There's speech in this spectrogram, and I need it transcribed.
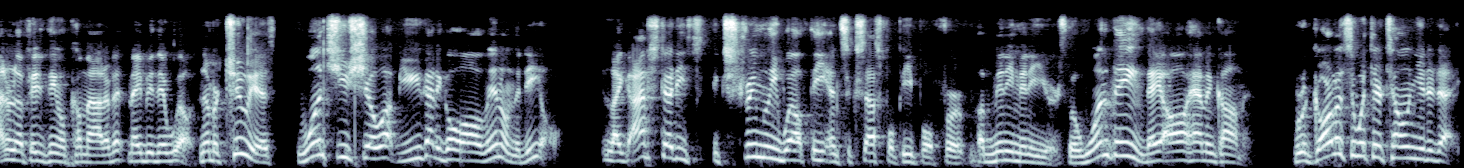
I don't know if anything will come out of it. Maybe there will. Number two is once you show up, you, you got to go all in on the deal. Like I've studied extremely wealthy and successful people for uh, many, many years. But one thing they all have in common, regardless of what they're telling you today,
